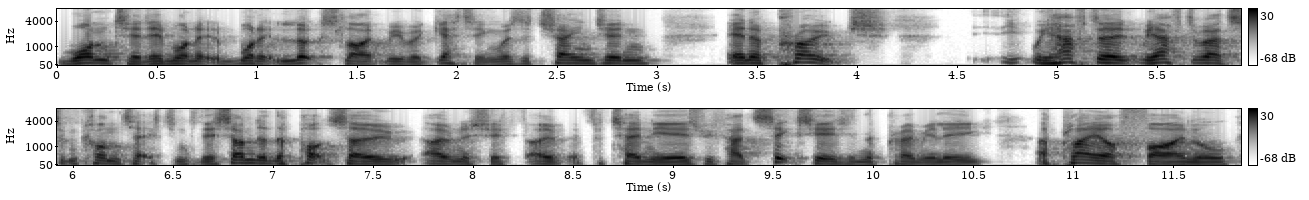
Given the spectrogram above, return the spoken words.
wanted and what it what it looks like we were getting was a change in in approach we have to we have to add some context into this. Under the Pozzo ownership for ten years, we've had six years in the Premier League, a playoff final,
